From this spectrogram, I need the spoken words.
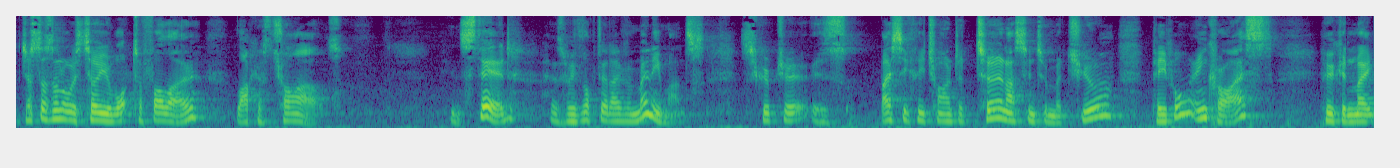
It just doesn't always tell you what to follow, like a child. Instead, as we've looked at over many months, Scripture is basically trying to turn us into mature people in Christ who can make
